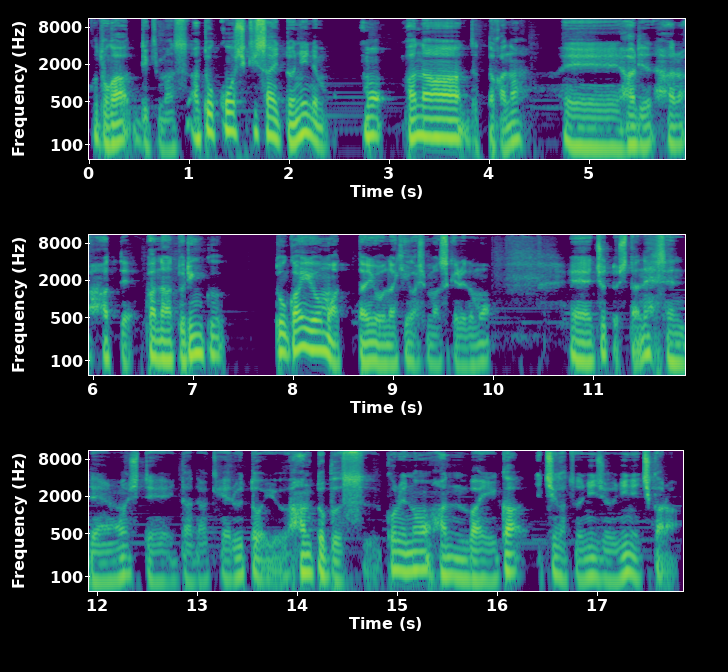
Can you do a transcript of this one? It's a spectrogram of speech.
ことができます。あと、公式サイトにでも、もバナーだったかな、えー、貼り、貼って、バナーとリンクと概要もあったような気がしますけれども、えー、ちょっとしたね、宣伝をしていただけるというハントブース。これの販売が1月22日から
